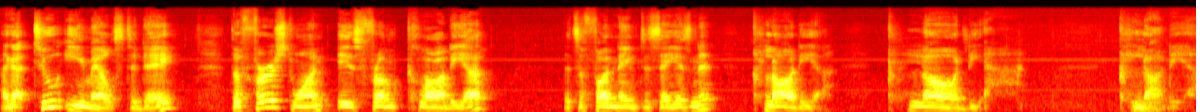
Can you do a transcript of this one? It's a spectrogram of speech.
I got two emails today. The first one is from Claudia. It's a fun name to say, isn't it? Claudia. Claudia. Claudia.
